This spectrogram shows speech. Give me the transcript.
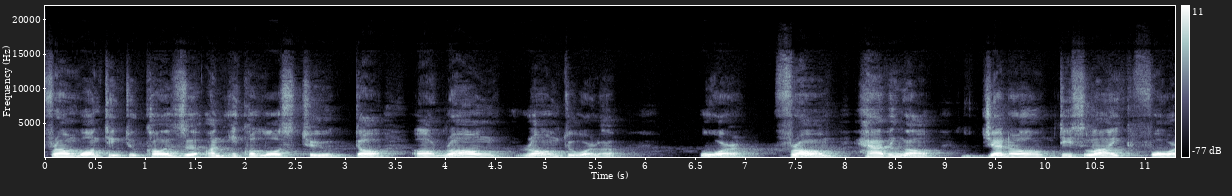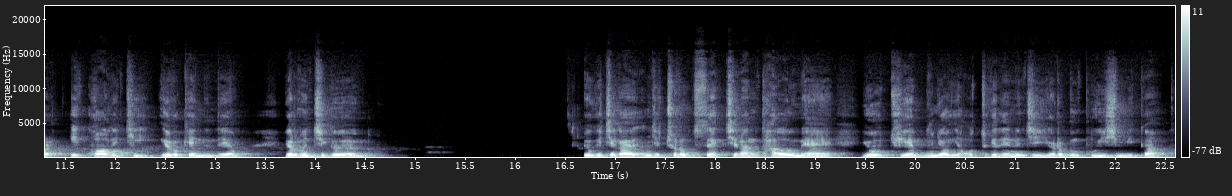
from wanting to cause unequal loss to the uh, wrong wrongdoer or from having a general dislike for equality 이렇게 했는데요. 여러분 지금 여기 제가 이제 초록색 칠한 다음에 요 뒤에 문형이 어떻게 되는지 여러분 보이십니까?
